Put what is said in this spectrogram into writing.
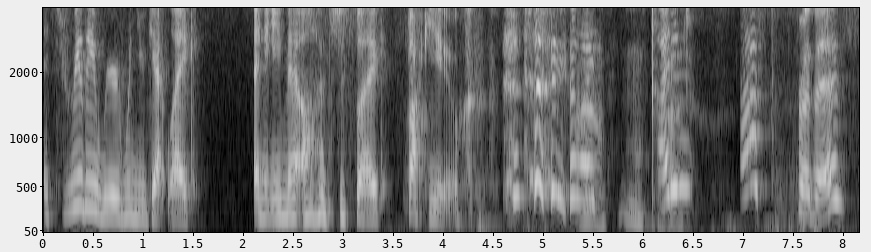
it's really weird when you get like an email that's just like, fuck you. You're Wow. like, I didn't ask for this.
